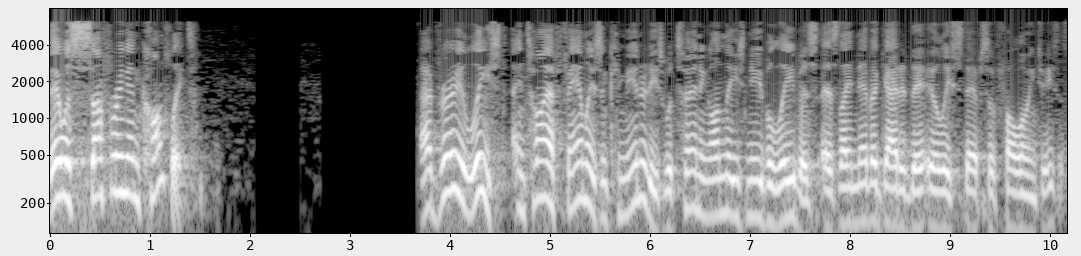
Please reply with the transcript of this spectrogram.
There was suffering and conflict. At very least, entire families and communities were turning on these new believers as they navigated their early steps of following Jesus.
